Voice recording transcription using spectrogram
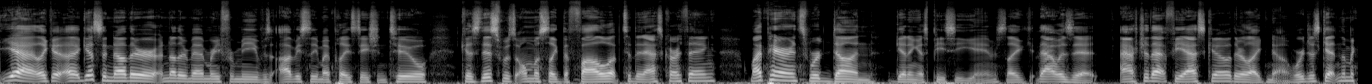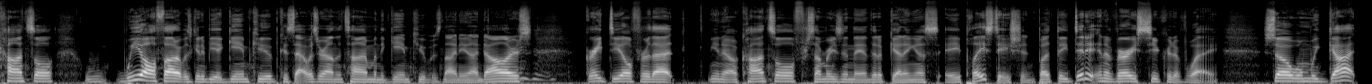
yeah, like I I guess another another memory for me was obviously my PlayStation 2 because this was almost like the follow up to the NASCAR thing. My parents were done getting us PC games. Like that was it. After that fiasco, they're like, "No, we're just getting them a console." We all thought it was going to be a GameCube because that was around the time when the GameCube was $99. dollars mm-hmm. Great deal for that, you know, console. For some reason, they ended up getting us a PlayStation, but they did it in a very secretive way. So when we got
